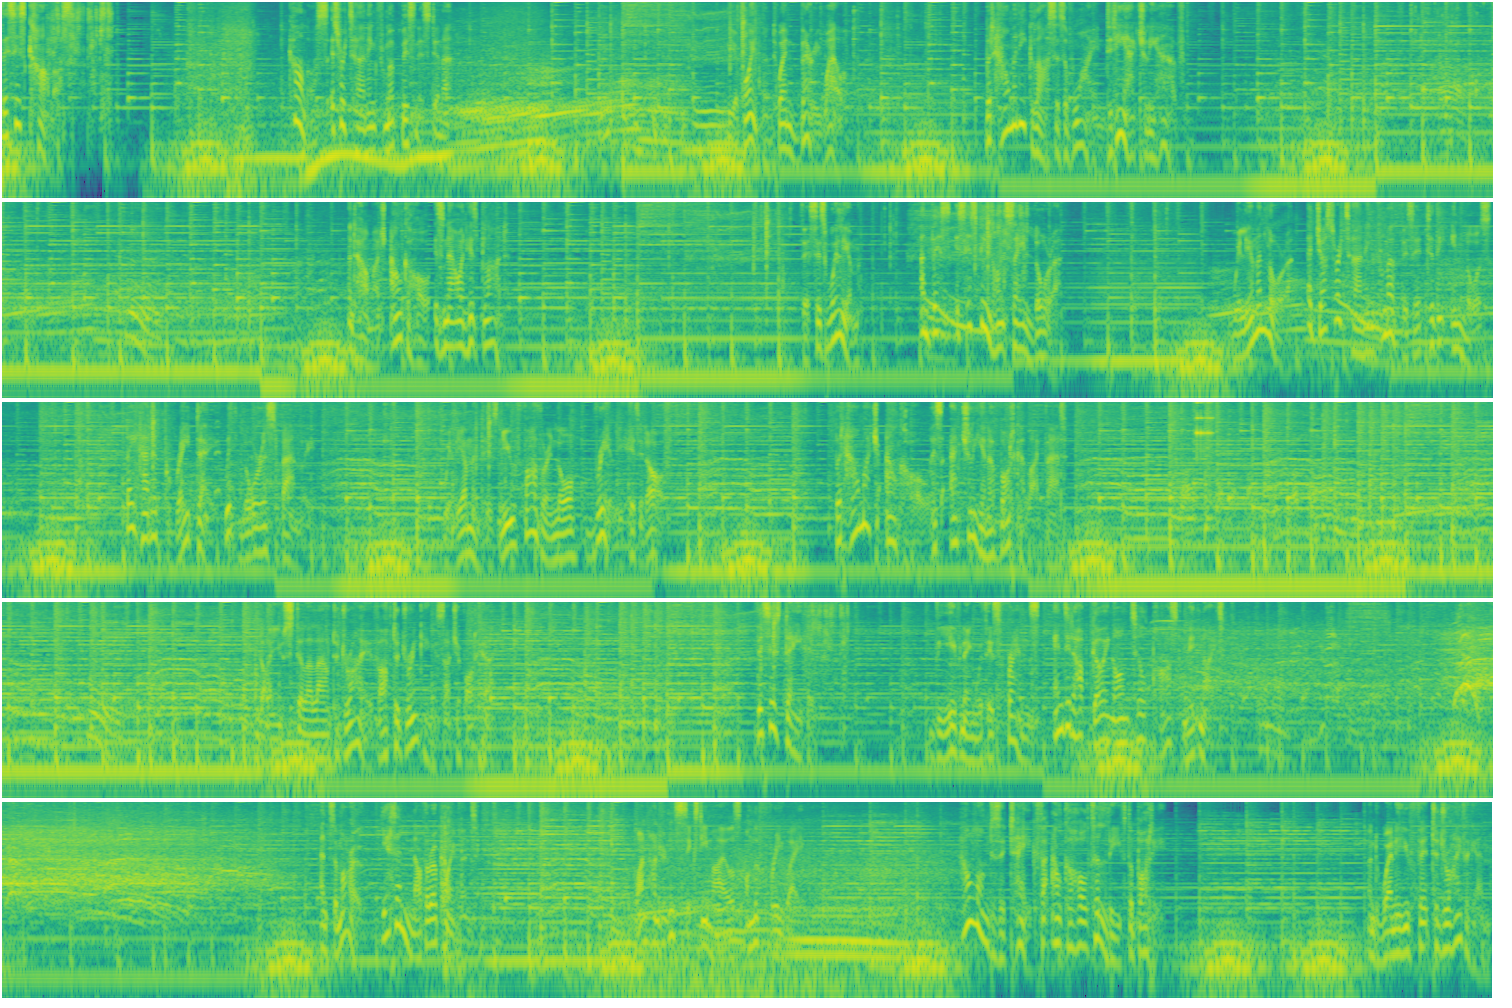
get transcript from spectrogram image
This is Carlos. Carlos is returning from a business dinner. The appointment went very well. But how many glasses of wine did he actually have? And how much alcohol is now in his blood? This is William, and this is his fiancée Laura. William and Laura are just returning from a visit to the in-laws. They had a great day with Laura's family. William and his new father-in-law really hit it off. But how much alcohol is actually in a vodka like that? Still allowed to drive after drinking such a vodka? This is David. The evening with his friends ended up going on till past midnight. And tomorrow, yet another appointment. 160 miles on the freeway. How long does it take for alcohol to leave the body? And when are you fit to drive again?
